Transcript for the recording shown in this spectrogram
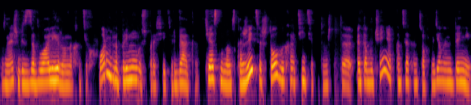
знаешь, без завуалированных этих форм напрямую спросить, ребята, честно нам скажите, что вы хотите, потому что это обучение, в конце концов, мы делаем для них.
